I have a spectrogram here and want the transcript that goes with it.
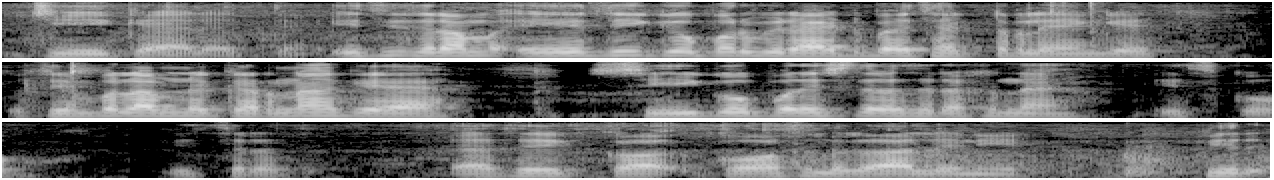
जी कह लेते हैं। इसी तरह हम ए सी के ऊपर भी राइट बाई सेक्टर लेंगे। तो सिंपल हमने करना क्या है? सी के ऊपर इस तरह से रखना है, इसको इस तरह से। ऐसे कॉस लगा लेनी है। फिर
